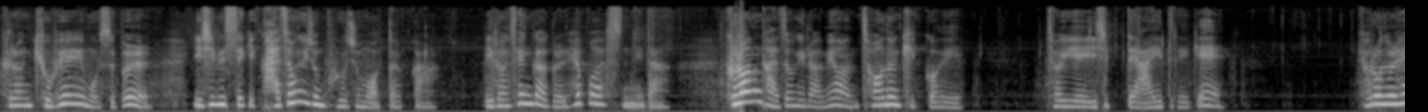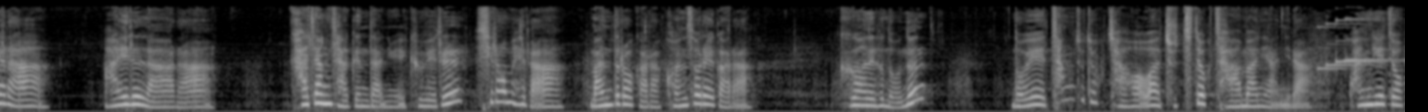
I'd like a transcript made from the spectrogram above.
그런 교회의 모습을 21세기 가정이 좀 보여주면 어떨까? 이런 생각을 해보았습니다. 그런 가정이라면 저는 기꺼이 저희의 20대 아이들에게 결혼을 해라. 아이를 낳아라. 가장 작은 단위의 교회를 실험해라. 만들어가라. 건설해가라. 그 안에서 너는 너의 창조적 자아와 주체적 자아만이 아니라 관계적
